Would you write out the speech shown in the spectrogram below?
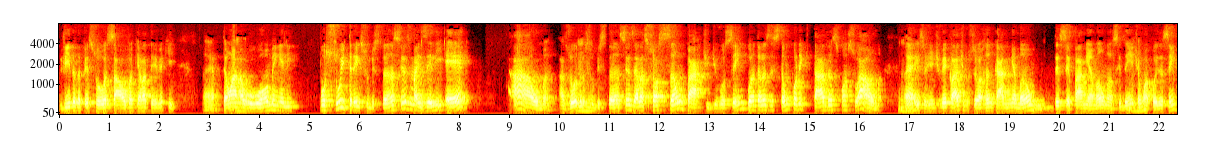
vida da pessoa salva que ela teve aqui. Né? Então, a, o homem ele possui três substâncias, mas ele é a alma. As outras uhum. substâncias elas só são parte de você enquanto elas estão conectadas com a sua alma. Uhum. Né? Isso a gente vê claro, tipo, se eu arrancar a minha mão, decepar a minha mão no acidente, uhum. alguma coisa assim,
